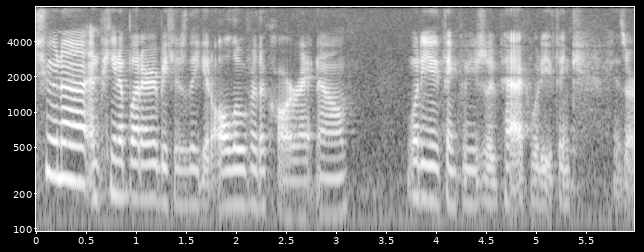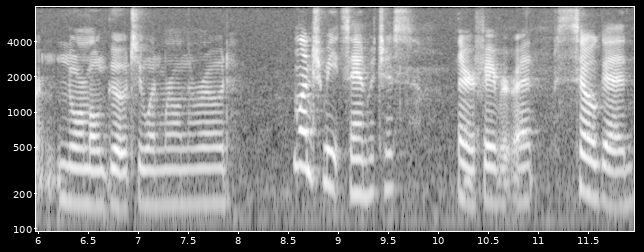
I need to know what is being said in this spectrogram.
tuna and peanut butter because they get all over the car right now. What do you think we usually pack? What do you think is our normal go to when we're on the road? Lunch meat sandwiches. They're your favorite, right? So good.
